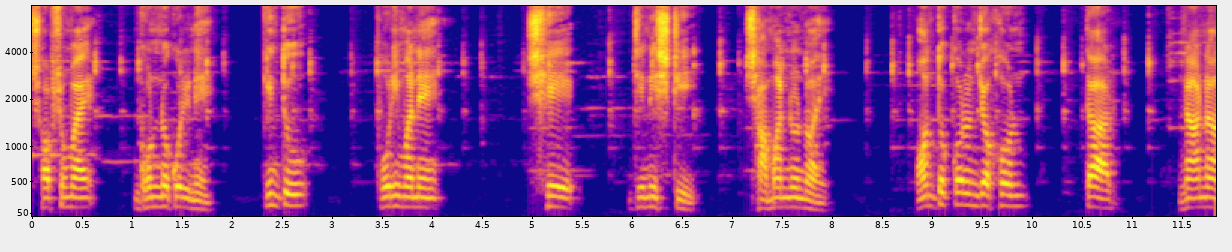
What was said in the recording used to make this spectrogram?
সবসময় গণ্য করি নে, কিন্তু পরিমাণে সে জিনিসটি সামান্য নয়। অন্তঃকরণ যখন তার নানা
